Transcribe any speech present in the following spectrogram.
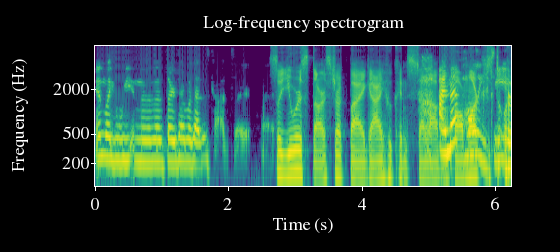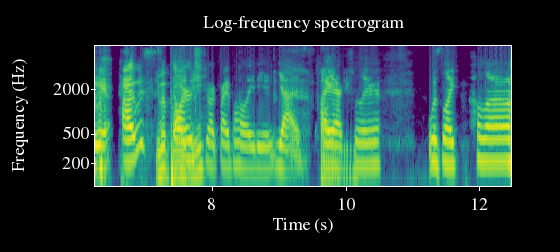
And like Wheaton. And then the third time was at this concert. So you were starstruck by a guy who can sell out I a met Hallmark Pauly store. D. I was You met Pauly D? starstruck by Pauly D. Yes. I D. actually was like, hello.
